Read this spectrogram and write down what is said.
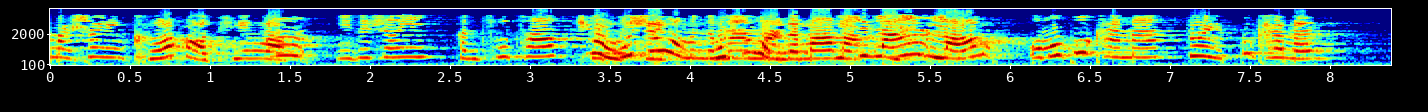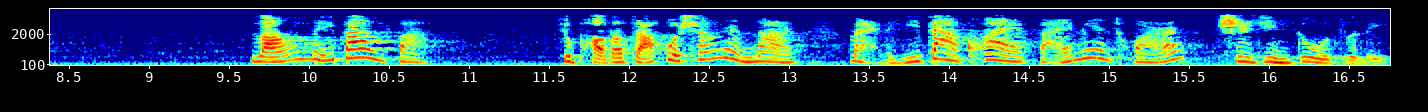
妈声音可好听了。你的声音很粗糙，就不是我们的妈妈，是我们的妈妈，是狼，是狼。我们不开门，对，不开门。狼没办法，就跑到杂货商人那儿买了一大块白面团，吃进肚子里，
